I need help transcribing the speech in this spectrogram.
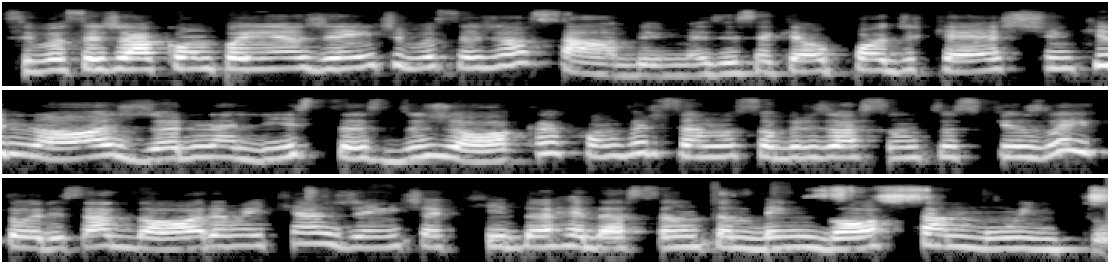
Se você já acompanha a gente, você já sabe, mas esse aqui é o podcast em que nós, jornalistas do Joca, conversamos sobre os assuntos que os leitores adoram e que a gente aqui da redação também gosta muito.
